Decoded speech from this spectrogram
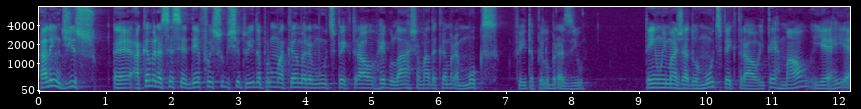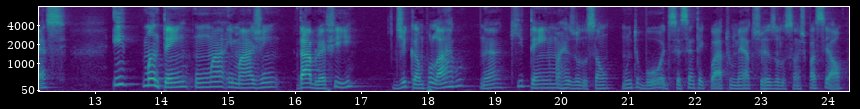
Além disso, é, a câmera CCD foi substituída por uma câmera multispectral regular chamada câmera MUX, feita pelo Brasil. Tem um imagiador multispectral e termal, IRS, e mantém uma imagem WFI de campo largo, né, que tem uma resolução muito boa, de 64 metros de resolução espacial,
